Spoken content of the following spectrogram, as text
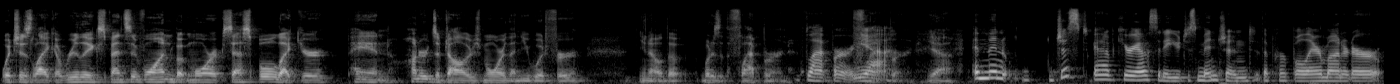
which is like a really expensive one but more accessible, like you're paying hundreds of dollars more than you would for, you know, the what is it, the Flatburn? Flatburn, yeah. Flatburn, yeah. And then, just out of curiosity, you just mentioned the purple air monitor.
